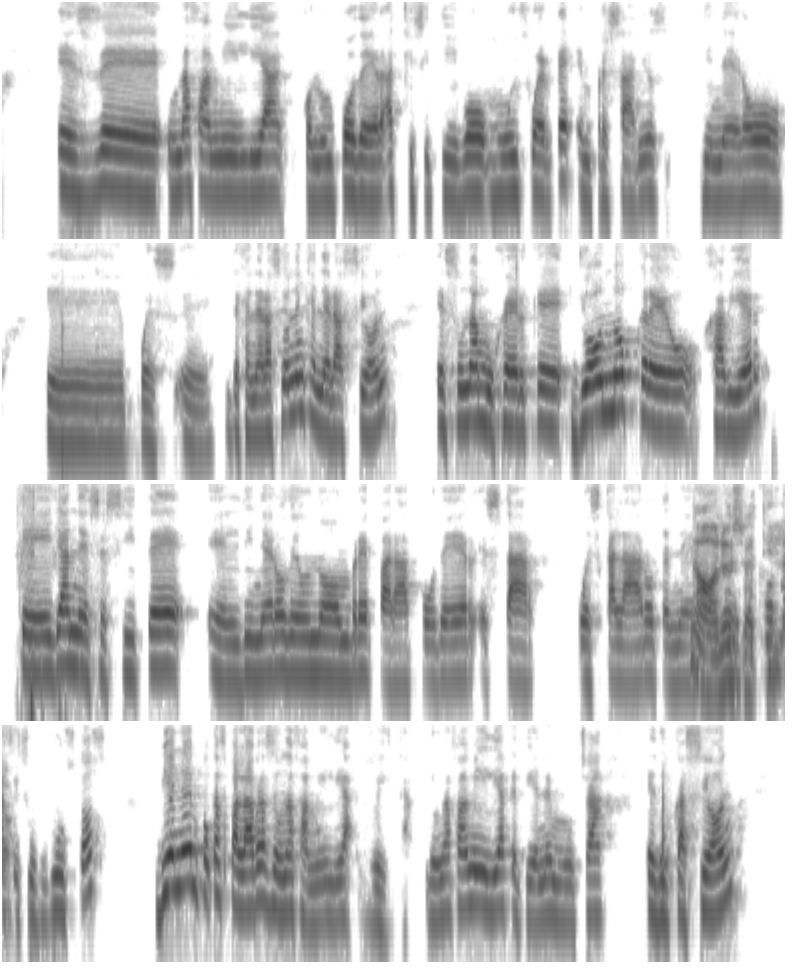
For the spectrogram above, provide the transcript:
es de una familia con un poder adquisitivo muy fuerte, empresarios, dinero, eh, pues eh, de generación en generación. Es una mujer que yo no creo, Javier, que ella necesite el dinero de un hombre para poder estar o escalar o tener No, no es sus su estilo. cosas y sus gustos. Viene en pocas palabras de una familia rica, de una familia que tiene mucha educación,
